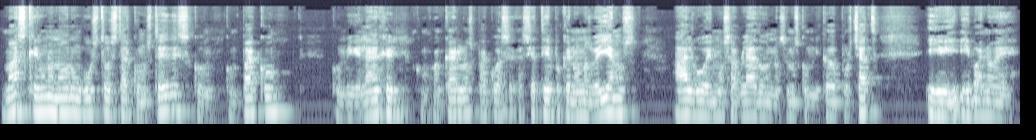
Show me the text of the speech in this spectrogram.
más que un honor, un gusto estar con ustedes, con, con Paco, con Miguel Ángel, con Juan Carlos. Paco, hacía tiempo que no nos veíamos, algo hemos hablado, nos hemos comunicado por chat. Y, bueno, eh,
